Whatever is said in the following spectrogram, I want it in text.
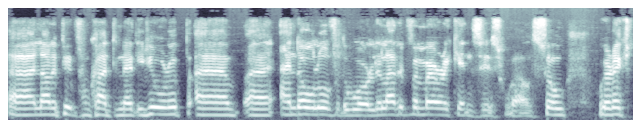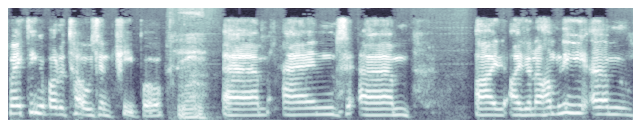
Uh, a lot of people from continental Europe uh, uh, and all over the world, a lot of Americans as well. So we're expecting about a thousand people. Wow. Um, and um, I, I don't know how many um,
